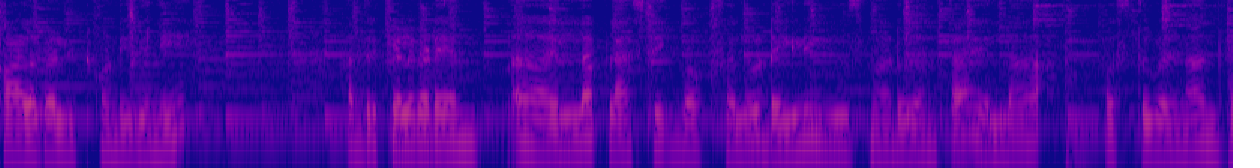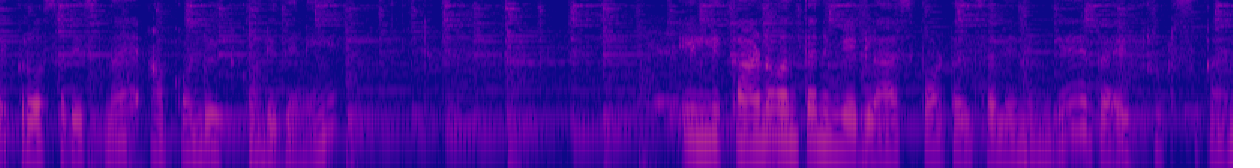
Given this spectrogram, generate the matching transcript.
ಕಾಳುಗಳು ಇಟ್ಕೊಂಡಿದ್ದೀನಿ ಅದ್ರ ಕೆಳಗಡೆ ಎಲ್ಲ ಪ್ಲಾಸ್ಟಿಕ್ ಬಾಕ್ಸಲ್ಲೂ ಡೈಲಿ ಯೂಸ್ ಮಾಡುವಂಥ ಎಲ್ಲ ವಸ್ತುಗಳನ್ನ ಅಂದರೆ ಗ್ರೋಸರೀಸ್ನ ಹಾಕ್ಕೊಂಡು ಇಟ್ಕೊಂಡಿದ್ದೀನಿ ಇಲ್ಲಿ ಕಾಣುವಂಥ ನಿಮಗೆ ಗ್ಲಾಸ್ ಬಾಟಲ್ಸಲ್ಲಿ ನಿಮಗೆ ಡ್ರೈ ಫ್ರೂಟ್ಸ್ ಕಾಣ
